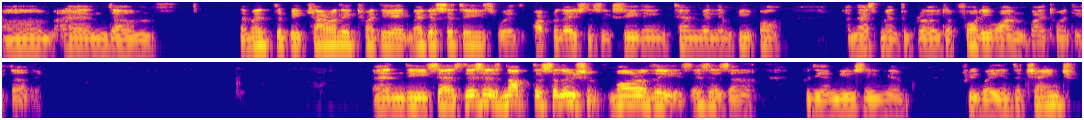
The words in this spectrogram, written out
Um, and um, they're meant to be currently 28 megacities with populations exceeding 10 million people, and that's meant to grow to 41 by 2030. And he says, this is not the solution, more of these. This is a pretty amusing um, freeway interchange.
